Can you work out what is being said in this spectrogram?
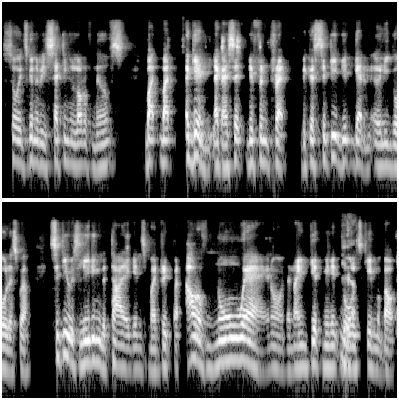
so it's going to be setting a lot of nerves. But but again, like I said, different threat because City did get an early goal as well. City was leading the tie against Madrid, but out of nowhere, you know, the 90th minute goals yeah. came about.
